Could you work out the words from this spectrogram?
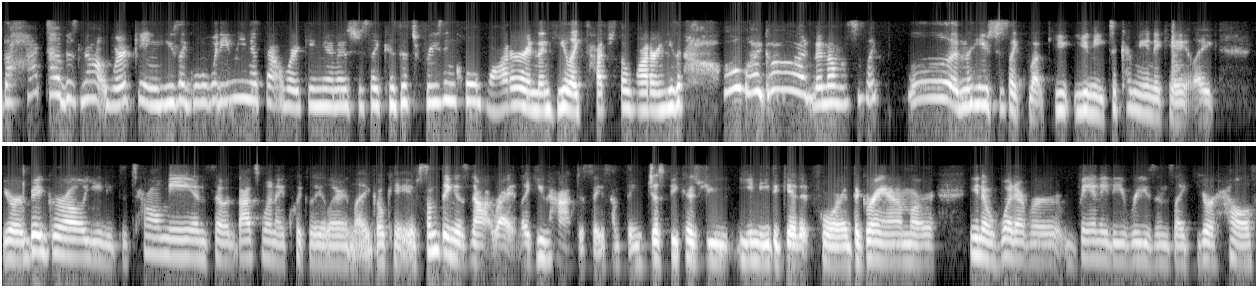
the hot tub is not working. He's like, well, what do you mean it's not working? And it's just like, because it's freezing cold water. And then he like touched the water and he's like, oh my God. And I'm just like, Ugh. and then he's just like, look, you, you need to communicate. Like, you're a big girl, you need to tell me. And so that's when I quickly learned, like, okay, if something is not right, like you have to say something just because you you need to get it for the gram or, you know, whatever vanity reasons, like your health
